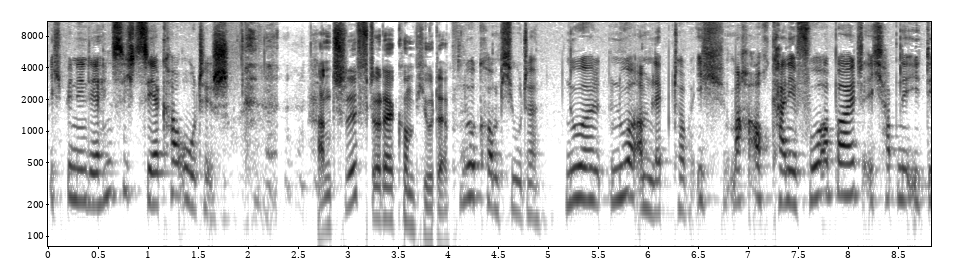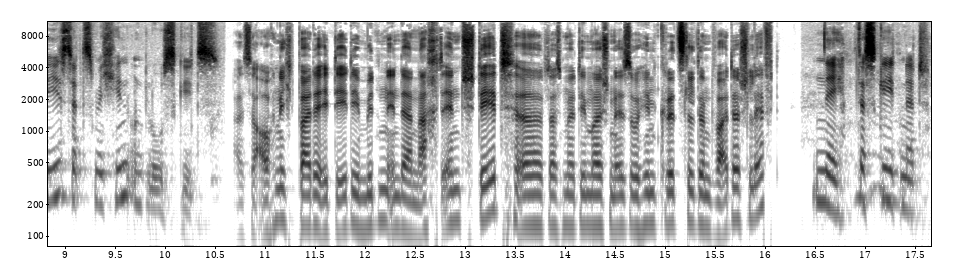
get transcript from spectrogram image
Ich bin in der Hinsicht sehr chaotisch. Handschrift oder Computer? Nur Computer, nur, nur am Laptop. Ich mache auch keine Vorarbeit. Ich habe eine Idee, setze mich hin und los geht's. Also auch nicht bei der Idee, die mitten in der Nacht entsteht, äh, dass man die mal schnell so hinkritzelt und weiterschläft? Nee, das geht nicht.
